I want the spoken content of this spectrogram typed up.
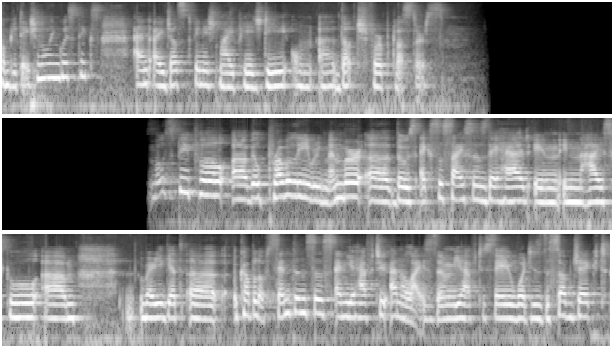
computational linguistics and I just finished my PhD on uh, Dutch verb clusters. Most people uh, will probably remember uh, those exercises they had in, in high school um, where you get a, a, couple of sentences and you have to analyze them. You have to say what is the subject,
